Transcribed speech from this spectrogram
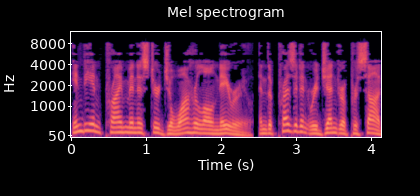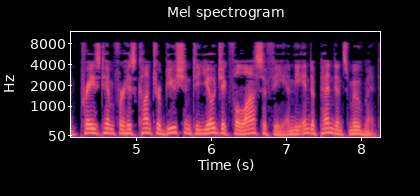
Indian Prime Minister Jawaharlal Nehru, and the President Rajendra Prasad praised him for his contribution to yogic philosophy and the independence movement.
